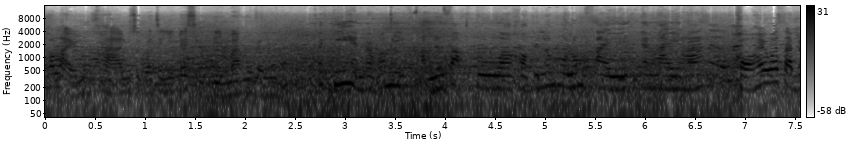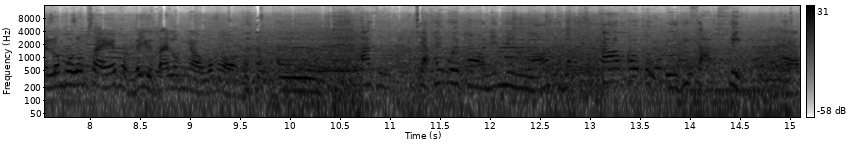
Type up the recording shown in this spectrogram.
เท่าไหร่ลูกค้ารู้สึกว่าจะยิ่งได้สิ่งดีมากขึ้นไปเท่านั้น เมื่อกี้เห็นแบบว่ามีขับเนื้อปรับตัว ขอเป็นล่มโพล่มไฟยังไงคะขอให้วัดสันเป็นร่มโพล่มไทรให้ผมได้อยู่ใต้ร่มเงาก็พอครับ เอออาคืออยากให้อวยพรนิดนึงเนาะสำหรับก้าวเข้าสู่ปีที่ 30ครับ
